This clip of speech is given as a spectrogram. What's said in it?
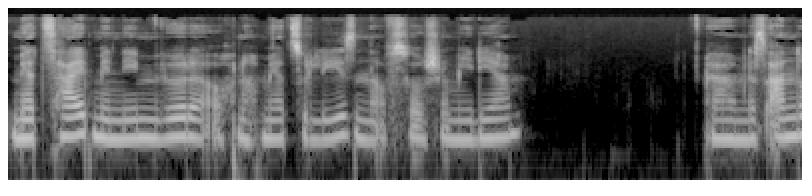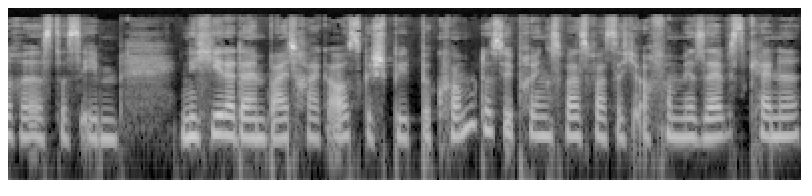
mehr Zeit mir nehmen würde, auch noch mehr zu lesen auf Social Media. Ähm, das andere ist, dass eben nicht jeder deinen Beitrag ausgespielt bekommt. Das ist übrigens was, was ich auch von mir selbst kenne.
